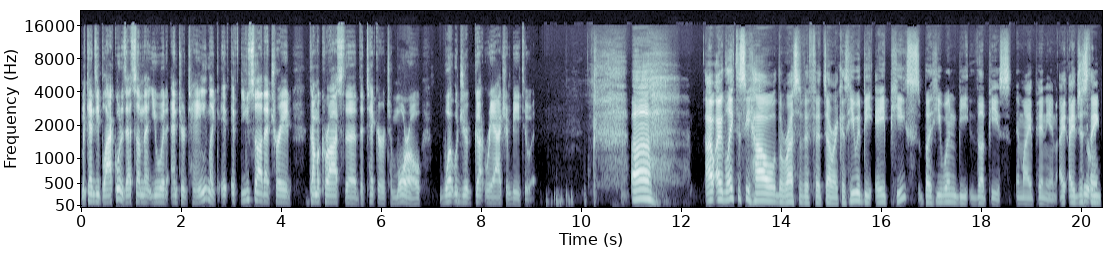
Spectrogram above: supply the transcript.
Mackenzie Blackwood, is that something that you would entertain? Like if, if you saw that trade come across the the ticker tomorrow, what would your gut reaction be to it? Uh I, I'd like to see how the rest of it fits out, right? Because he would be a piece, but he wouldn't be the piece, in my opinion. I, I just think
